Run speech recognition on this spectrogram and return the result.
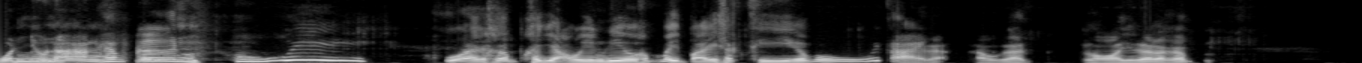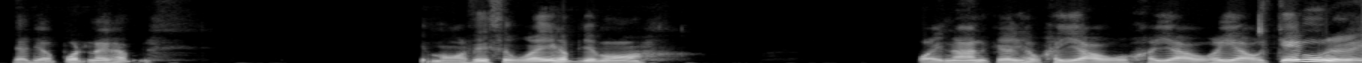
วนอยู่นานครับเกินโอ้ยว่าครับเขย่าอย่างเดียวครับไม่ไปสักทีครับโอ้ยตายละเราก็รออยู่แล้วละครับ เดี๋ยวเดี๋ยวปลดหน่อยครับ หมอสวยครับเจ๊หมอ ปล่อยนานเกินครับเขยา่าเขย่าเขย่าเจ๊งเลย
